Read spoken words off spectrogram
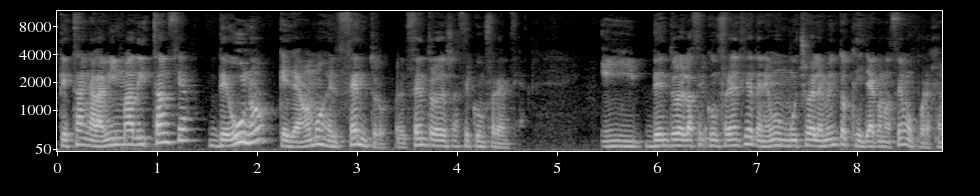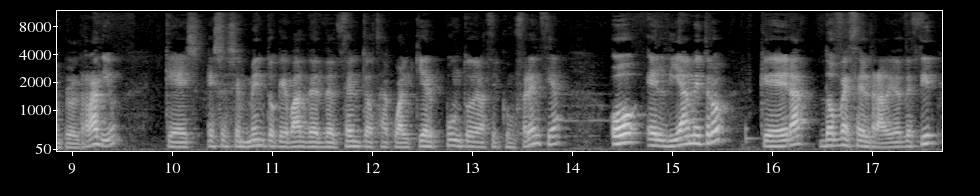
que están a la misma distancia de uno que llamamos el centro, el centro de esa circunferencia. Y dentro de la circunferencia tenemos muchos elementos que ya conocemos, por ejemplo el radio, que es ese segmento que va desde el centro hasta cualquier punto de la circunferencia, o el diámetro, que era dos veces el radio, es decir,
